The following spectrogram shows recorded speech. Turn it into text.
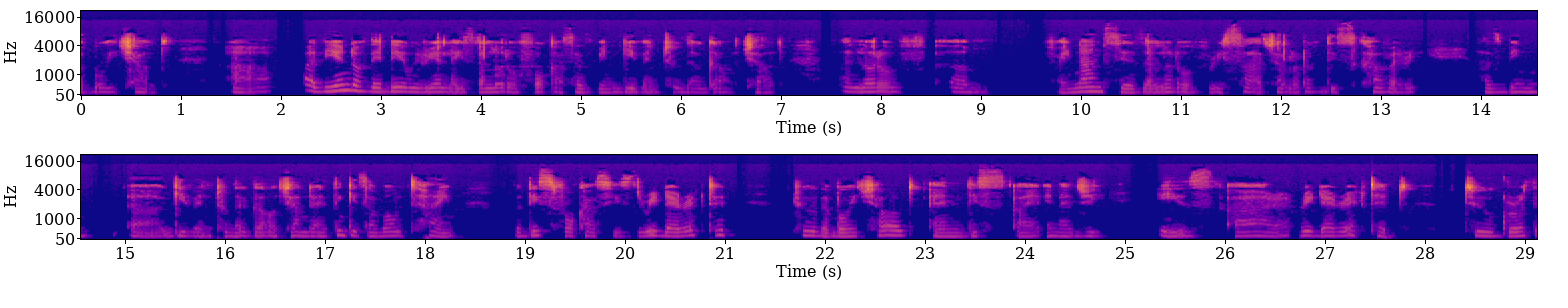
a boy child. Uh, at the end of the day, we realize a lot of focus has been given to the girl child. A lot of um, finances, a lot of research, a lot of discovery has been uh, given to the girl child. I think it's about time that this focus is redirected to the boy child and this uh, energy is uh, redirected to growth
